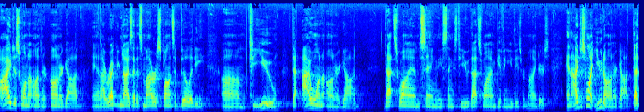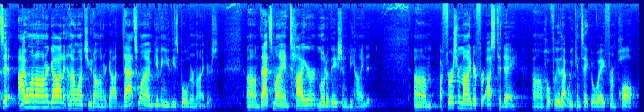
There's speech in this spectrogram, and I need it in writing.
I just want to honor, honor God, and I recognize that it's my responsibility um, to you that I want to honor God. That's why I'm saying these things to you. That's why I'm giving you these reminders. And I just want you to honor God. That's it. I want to honor God, and I want you to honor God. That's why I'm giving you these bold reminders. Um, that's my entire motivation behind it. Um, our first reminder for us today, um, hopefully that we can take away from Paul,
